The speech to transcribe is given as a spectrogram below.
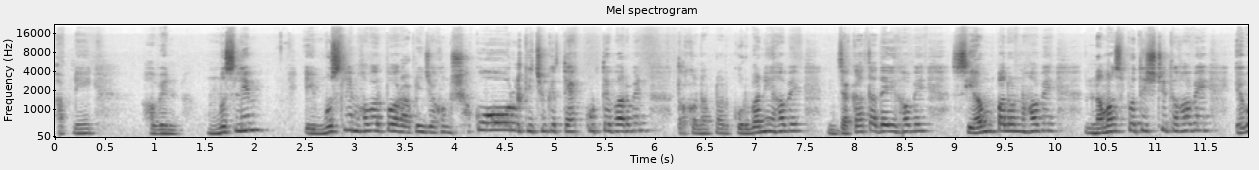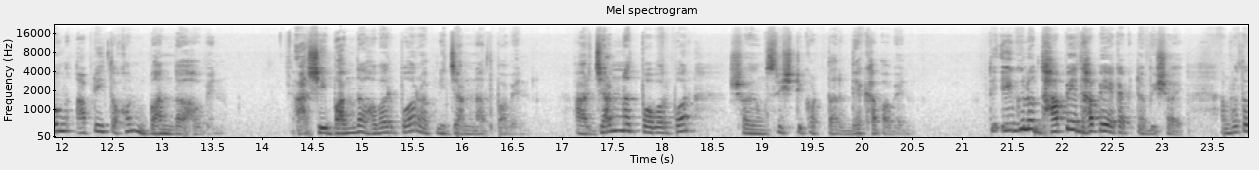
আপনি হবেন মুসলিম। এই মুসলিম হওয়ার পর আপনি যখন সকল কিছুকে ত্যাগ করতে পারবেন, তখন আপনার কোরবানি হবে জাকাত আদায় হবে, সিয়াম পালন হবে, নামাজ প্রতিষ্ঠিত হবে এবং আপনি তখন বান্দা হবেন। আর সেই বান্দা হবার পর আপনি জান্নাত পাবেন। আর জান্নাত পাওয়ার পর স্বয়ং সৃষ্টিকর্তার দেখা পাবেন। তো এগুলো ধাপে ধাপে এক একটা বিষয়। আমরা তো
